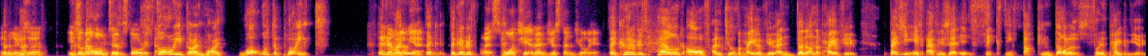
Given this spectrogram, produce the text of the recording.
You can lose a. You talk about long term story. Storyline wise, what was the point? Don't know yet. They, they could have just Let's watch it and then just enjoy it. they could have just held off until the pay per view and done it on the pay per view. Especially if, as we said, it's sixty fucking dollars for this pay per view.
